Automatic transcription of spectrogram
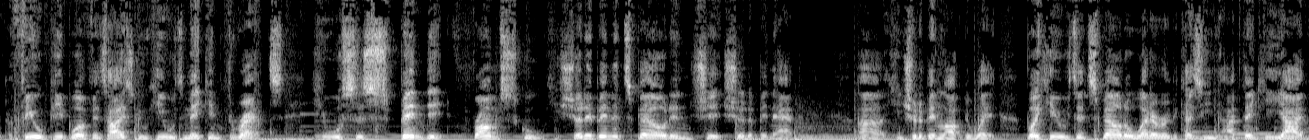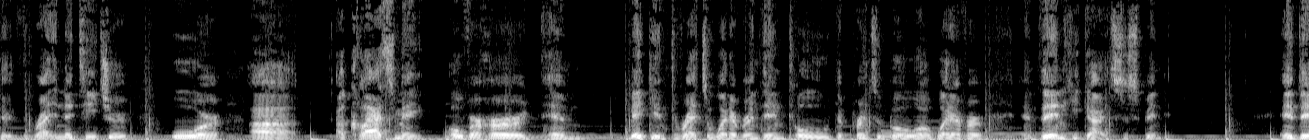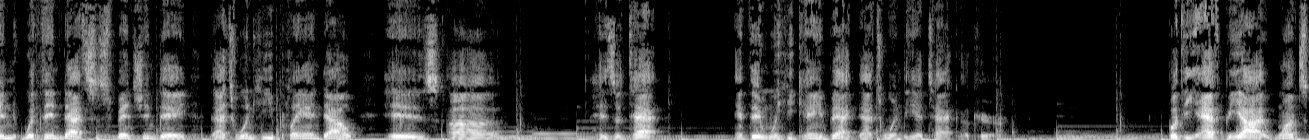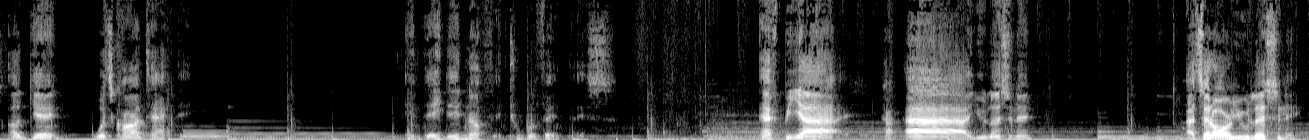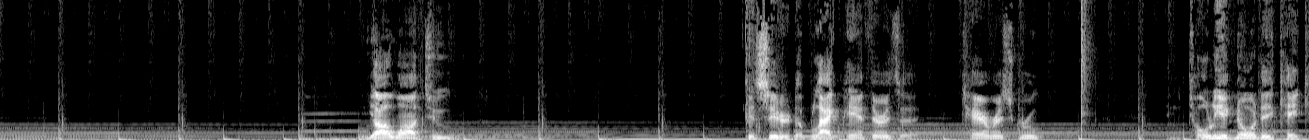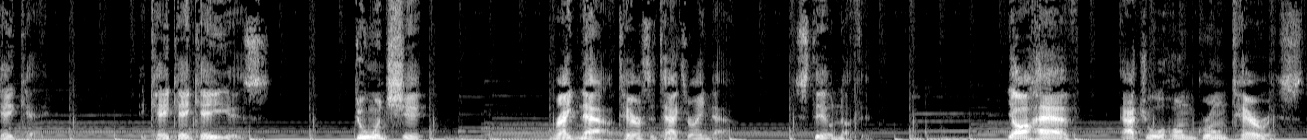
a few people of his high school. He was making threats. He was suspended from school. He should have been expelled and shit should have been happening. Uh, he should have been locked away. But he was expelled or whatever because he, I think he either threatened a teacher or uh, a classmate overheard him making threats or whatever and then told the principal or whatever. And then he got suspended. And then within that suspension day, that's when he planned out his uh, his attack and then when he came back, that's when the attack occurred. But the FBI, once again, was contacted. And they did nothing to prevent this. FBI! Ha ha! You listening? I said, Are you listening? Y'all want to consider the Black Panthers a terrorist group? And totally ignore the KKK. The KKK is doing shit right now, terrorist attacks right now. Still nothing. Y'all have actual homegrown terrorist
